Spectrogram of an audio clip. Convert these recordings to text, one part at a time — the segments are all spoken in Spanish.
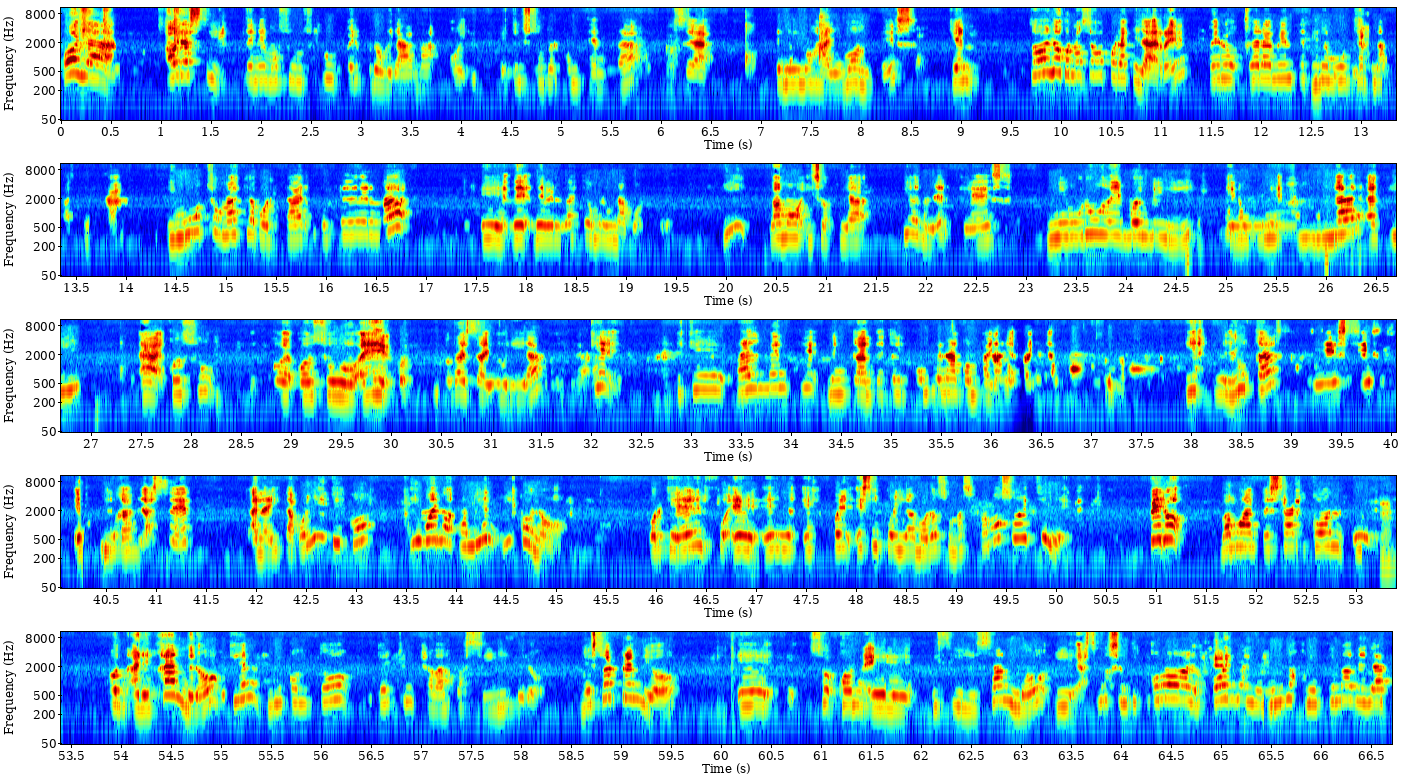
Hola, ahora sí, tenemos un súper programa hoy. Estoy súper contenta. O sea, tenemos a Montes, quien todos lo conocemos por Aquelarre, pero claramente tiene muchas más facetas y mucho más que aportar, porque de verdad, eh, de, de, verdad este hombre es un aporte. Y vamos, y Sofía Fiedler, que es mi gurú del buen vivir, que nos viene a hablar aquí ah, con su con, su eh, total sabiduría, que, que realmente me encanta, estoy con buena compañía. Y este Lucas, es, es, Lucas Blacet, analista político, y bueno, también ícono, porque él, fue, eh, él, es, el poliamoroso más famoso de Chile. Pero vamos a empezar con, eh, mm. con Alejandro, quien me contó que ha hecho un trabajo así, pero me sorprendió eh, con, eh, visibilizando y haciendo sentir cómodo a los jóvenes y los niños con el tema de la,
